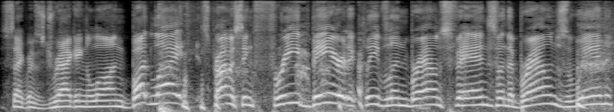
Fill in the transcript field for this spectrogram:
Segment's dragging along. Bud Light is promising free beer to Cleveland Browns fans when the Browns win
